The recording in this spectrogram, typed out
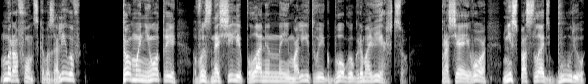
Марафонского заливов, то маниоты возносили пламенные молитвы к богу-громовержцу, прося его не спаслать бурю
